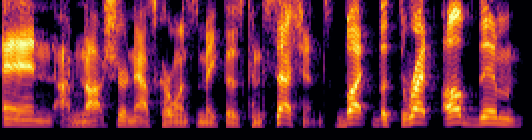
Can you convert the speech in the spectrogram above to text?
And I'm not sure NASCAR wants to make those concessions, but the threat of them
